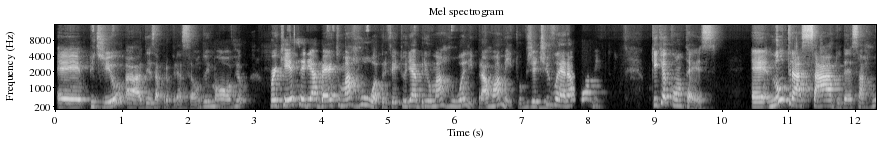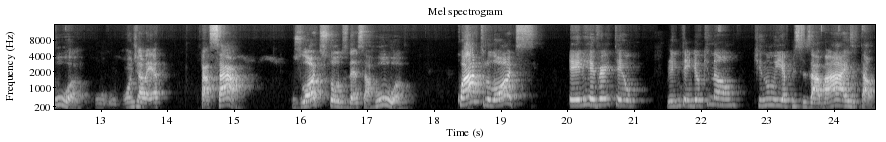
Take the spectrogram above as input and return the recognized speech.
é, pediu a desapropriação do imóvel, porque seria aberta uma rua, a prefeitura ia abrir uma rua ali para arruamento. O objetivo era arruamento. O que, que acontece? É, no traçado dessa rua, onde ela ia passar, os lotes todos dessa rua, quatro lotes, ele reverteu. Ele entendeu que não, que não ia precisar mais e tal.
